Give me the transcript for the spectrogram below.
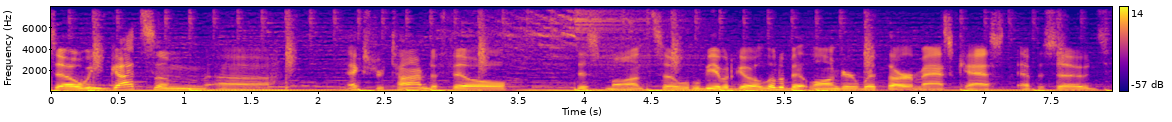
So we've got some uh, extra time to fill this month, so we'll be able to go a little bit longer with our Masscast episodes,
